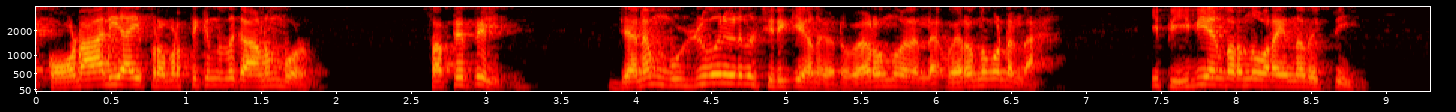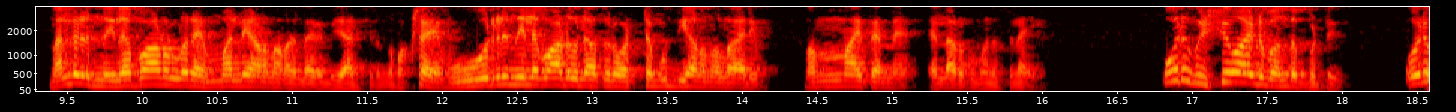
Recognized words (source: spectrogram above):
കോടാലിയായി പ്രവർത്തിക്കുന്നത് കാണുമ്പോൾ സത്യത്തിൽ ജനം മുഴുവൻ ഇരുന്ന് ചിരിക്കുകയാണ് കേട്ടോ. വേറൊന്നുമല്ല വേറൊന്നും കൊണ്ടല്ല. ഈ പി വി അൻവർ എന്ന് പറയുന്ന വ്യക്തി നല്ലൊരു നിലപാടുള്ള ഒരു എം എൽ എ ആണെന്നാണ് എല്ലാവരും വിചാരിച്ചിരുന്നത്. പക്ഷേ ഒരു നിലപാടും ഇല്ലാത്തൊരു ഒറ്റ ബുദ്ധിയാണെന്നുള്ള കാര്യം നന്നായി തന്നെ എല്ലാവർക്കും മനസ്സിലായി. ഒരു വിഷയവുമായിട്ട് ബന്ധപ്പെട്ട് ഒരു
